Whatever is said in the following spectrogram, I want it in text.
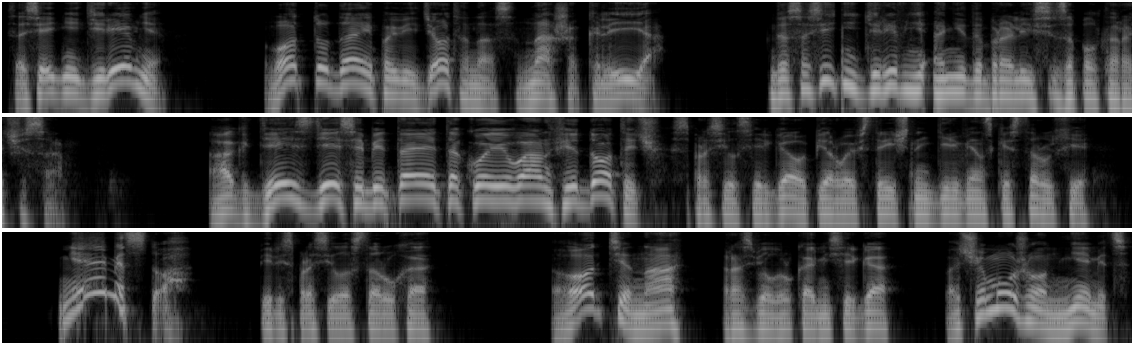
В соседней деревне? Вот туда и поведет нас наша колея». До соседней деревни они добрались за полтора часа. «А где здесь обитает такой Иван Федотыч?» — спросил Серьга у первой встречной деревенской старухи. «Немец-то?» — переспросила старуха. «Вот тена!» — развел руками Серьга. «Почему же он немец?»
